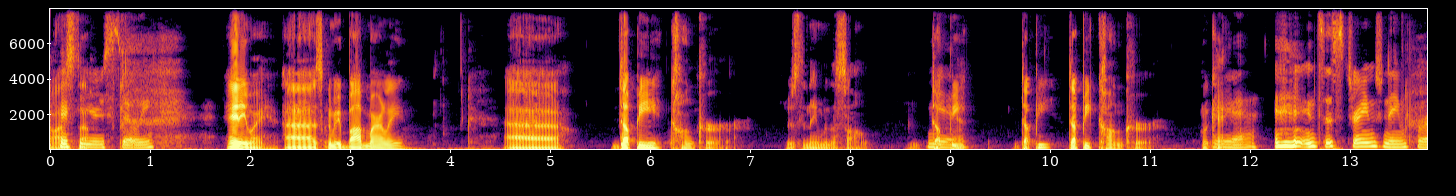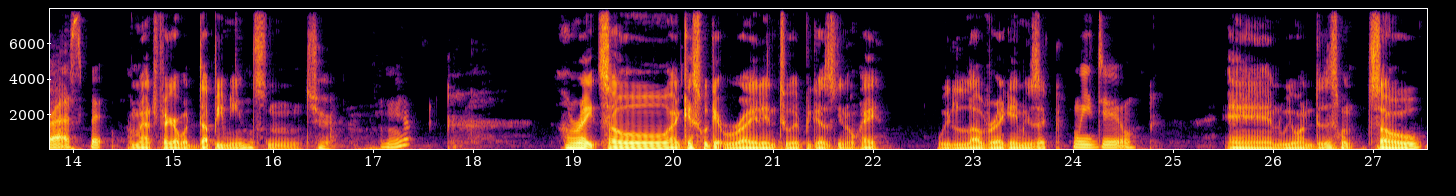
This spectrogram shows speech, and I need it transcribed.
all that stuff. You're silly. Anyway, uh, it's going to be Bob Marley. Uh, Duppy Conqueror is the name of the song. Duppy, Yeah. Duppy, Duppy Conqueror. Okay, Yeah. it's a strange name for us, but I'm gonna have to figure out what Duppy means, and sure. yeah. All right, so I guess we'll get right into it because you know, hey, we love reggae music We do. and we want to do this one. So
